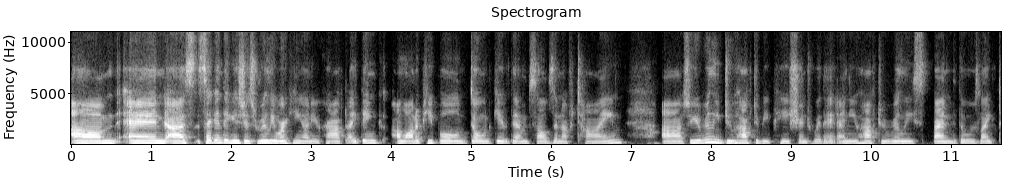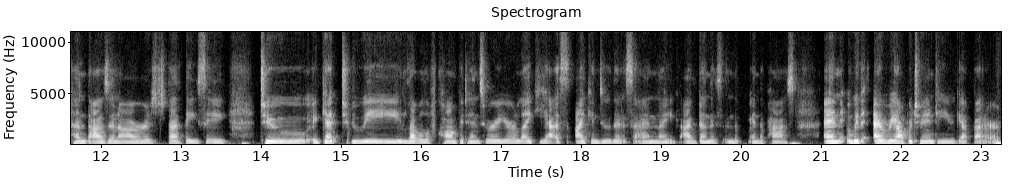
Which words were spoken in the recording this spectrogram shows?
Um, and uh, second thing is just really working on your craft. I think a lot of people don't give themselves enough time uh, so you really do have to be patient with it and you have to really spend those like 10,000 hours that they say to get to a level of competence where you're like, yes, I can do this. And like, I've done this in the, in the past. And with every opportunity you get better.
